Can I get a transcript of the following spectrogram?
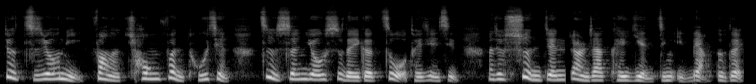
就只有你放了充分凸显自身优势的一个自我推荐信，那就瞬间让人家可以眼睛一亮，对不对？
